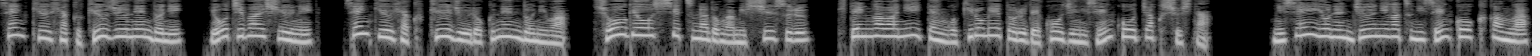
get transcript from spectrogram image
1990年度に用地買収に、1996年度には商業施設などが密集する起点側 2.5km で工事に先行着手した。2004年12月に先行区間が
